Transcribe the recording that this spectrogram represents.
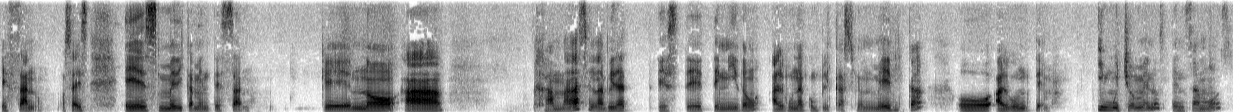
es sano, o sea, es, es médicamente sano, que no ha jamás en la vida este, tenido alguna complicación médica o algún tema. Y mucho menos pensamos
